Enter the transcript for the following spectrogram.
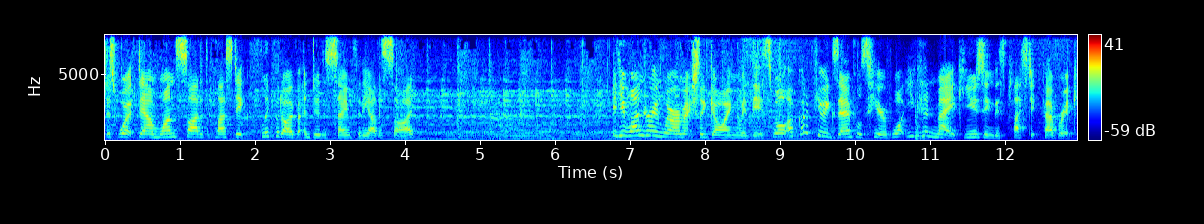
Just work down one side of the plastic, flip it over and do the same for the other side. If you're wondering where I'm actually going with this, well, I've got a few examples here of what you can make using this plastic fabric.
